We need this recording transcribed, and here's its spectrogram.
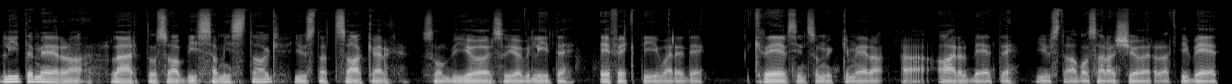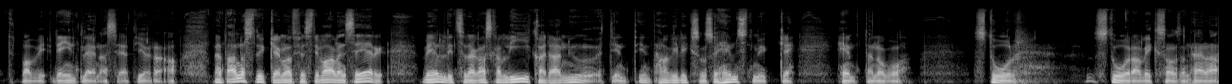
lite mera lärt oss av vissa misstag, just att saker som vi gör så gör vi lite effektivare. Det krävs inte så mycket mera uh, arbete just av oss arrangörer, att vi vet vad vi, det inte lönar sig att göra. Men att annars tycker jag nog att festivalen ser väldigt sådär ganska likadan ut. Inte, inte har vi liksom så hemskt mycket hämtat något stor, stora liksom sådana här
